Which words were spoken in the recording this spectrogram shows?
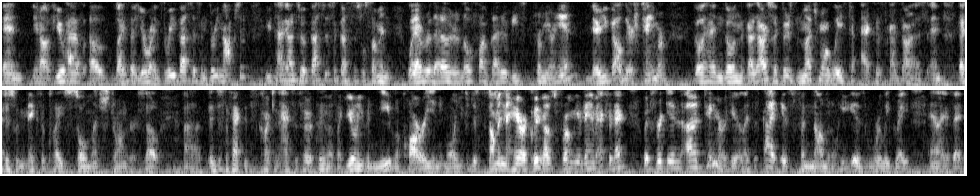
and you know if you have a like I said, you're running three Augustus and three Noxius, you tag out into Augustus. Augustus will summon whatever that other low five Gladiator Beast from your hand. There you go. There's Tamer go ahead and go into Gyzarus. Like there's much more ways to access Gyzarus, and that just makes the play so much stronger. So. Uh, and just the fact that this card can access Heraklinos, like you don't even need Laquari anymore. You can just summon the Heraklinos from your damn extra deck with freaking uh, Tamer here. Like this guy is phenomenal. He is really great. And like I said,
